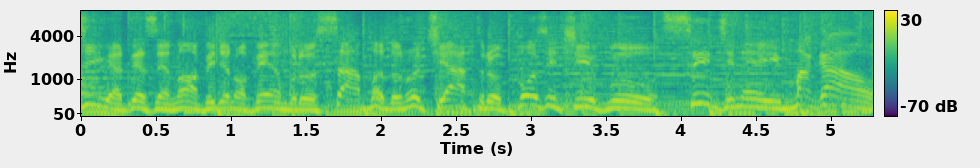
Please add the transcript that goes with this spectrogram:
Dia 19 de novembro, sábado, no Teatro Positivo, Sidney Magal.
